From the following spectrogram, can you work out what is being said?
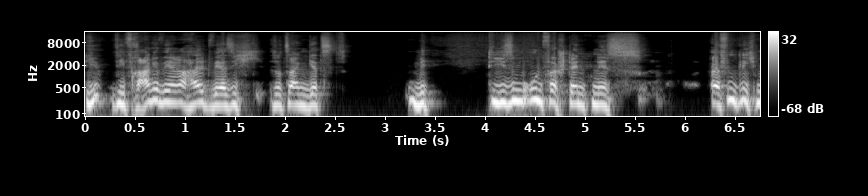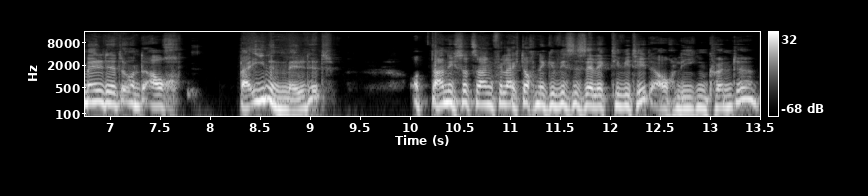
Die, die Frage wäre halt, wer sich sozusagen jetzt mit diesem Unverständnis öffentlich meldet und auch bei Ihnen meldet, ob da nicht sozusagen vielleicht doch eine gewisse Selektivität auch liegen könnte.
